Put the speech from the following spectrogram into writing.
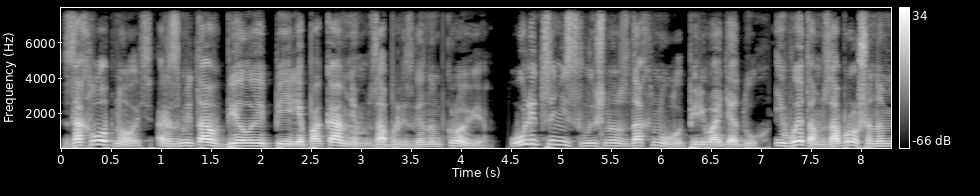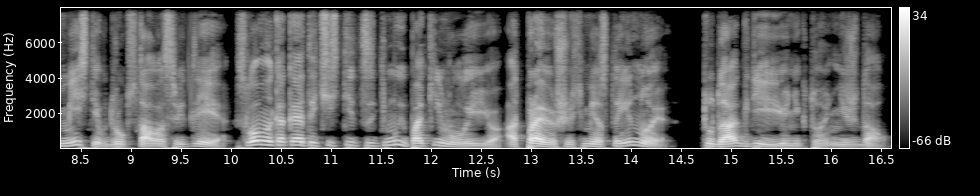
захлопнулась, разметав белые перья по камням, забрызганным кровью. Улица неслышно вздохнула, переводя дух, и в этом заброшенном месте вдруг стало светлее, словно какая-то частица тьмы покинула ее, отправившись в место иное, туда, где ее никто не ждал.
